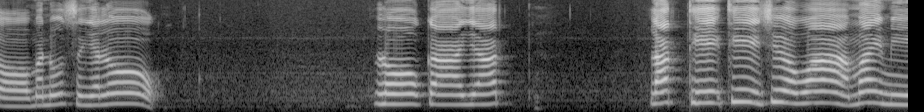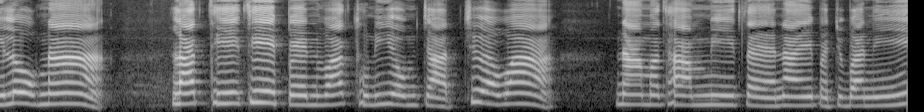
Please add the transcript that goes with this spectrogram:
ต่อมนุษยโลก โลกายัตลัทธิที่เชื่อว่าไม่มีโลกหน้า ลัทธิที่เป็นวัตถุนิยมจัดเชื่อว่า นามธรรมมีแต่ในปัจจุบันนี้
